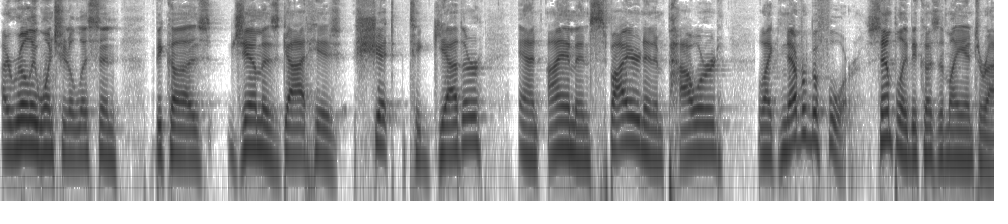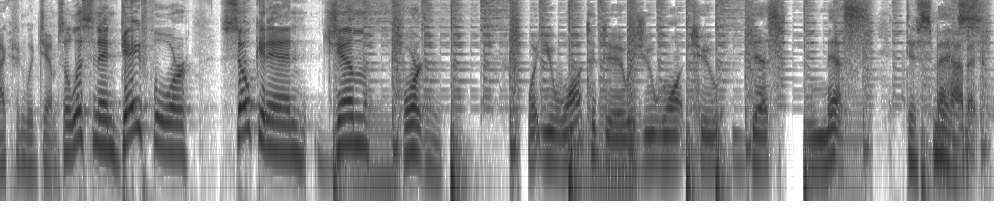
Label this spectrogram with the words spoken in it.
I really want you to listen because Jim has got his shit together and I am inspired and empowered like never before simply because of my interaction with Jim. So listen in day four Soak it in, Jim Fortin. What you want to do is you want to dismiss, dismiss. the habit.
